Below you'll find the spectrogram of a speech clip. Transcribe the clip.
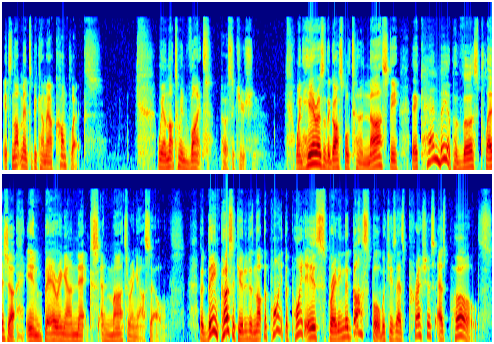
it's not meant to become our complex. We are not to invite persecution. When hearers of the gospel turn nasty, there can be a perverse pleasure in baring our necks and martyring ourselves. But being persecuted is not the point. The point is spreading the gospel, which is as precious as pearls.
